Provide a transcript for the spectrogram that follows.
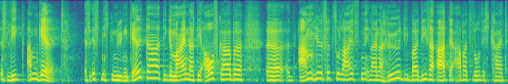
es liegt am Geld. Es ist nicht genügend Geld da. Die Gemeinde hat die Aufgabe, äh, Armenhilfe zu leisten in einer Höhe, die bei dieser Art der Arbeitslosigkeit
